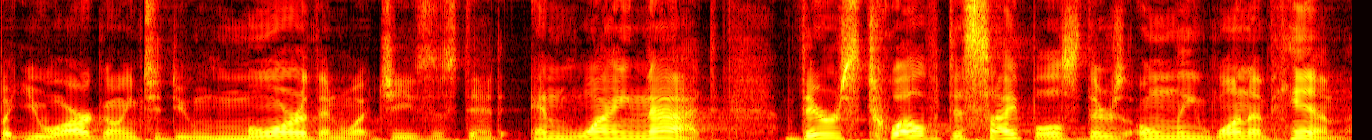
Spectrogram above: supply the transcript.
but you are going to do more than what Jesus did. And why not? There's 12 disciples, there's only one of him.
